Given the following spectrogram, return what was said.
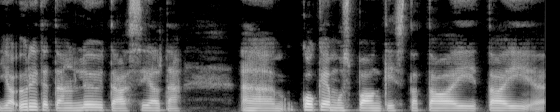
ja yritetään löytää sieltä kokemuspankista tai, tai äh,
